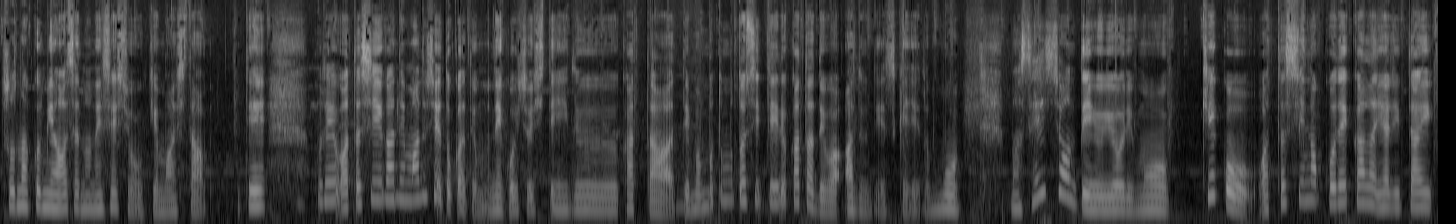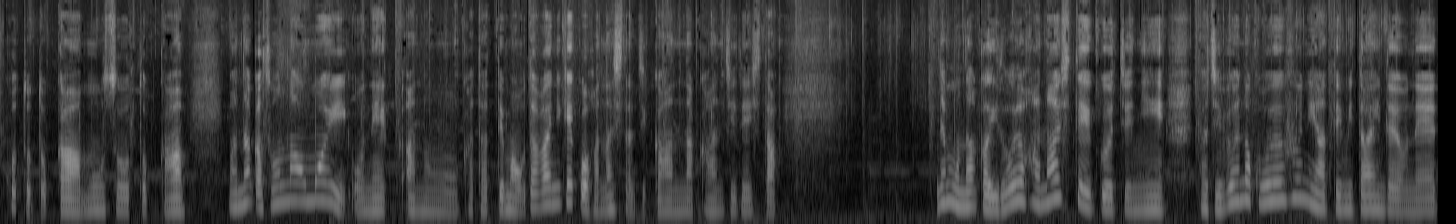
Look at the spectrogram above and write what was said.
そんな組み合わせのねセッションを受けました。でこれ私がねマルシェとかでもねご一緒している方でもともと知っている方ではあるんですけれども、まあ、セッションっていうよりも結構私のこれからやりたいこととか妄想とか、まあ、なんかそんな思いをねあの語って、まあ、お互いに結構話した時間な感じでした。でもなんかいろいろ話していくうちに自分のこういう風にやってみたいんだよねっ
